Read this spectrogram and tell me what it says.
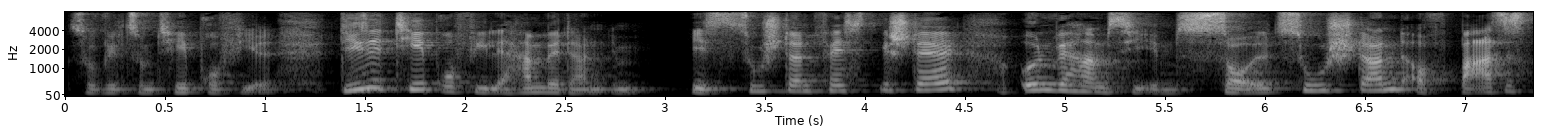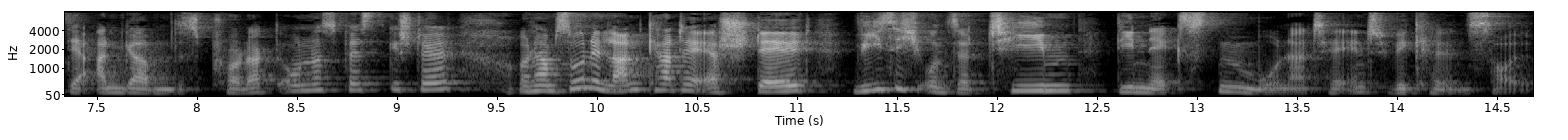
So viel zum T-Profil. Diese T-Profile haben wir dann im ist-Zustand festgestellt und wir haben sie im Soll-Zustand auf Basis der Angaben des Product Owners festgestellt und haben so eine Landkarte erstellt, wie sich unser Team die nächsten Monate entwickeln soll.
